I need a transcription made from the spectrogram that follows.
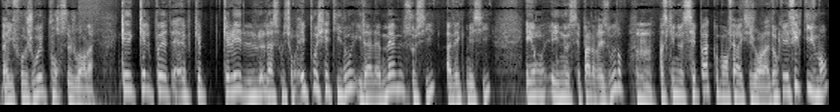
bah, il faut jouer pour ce joueur-là. Quelle, quelle, peut être, quelle est la solution? Et Pochettino, il a le même souci avec Messi et, on, et il ne sait pas le résoudre Hmm. parce qu'il ne sait pas comment faire avec ces joueurs-là. Donc effectivement,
